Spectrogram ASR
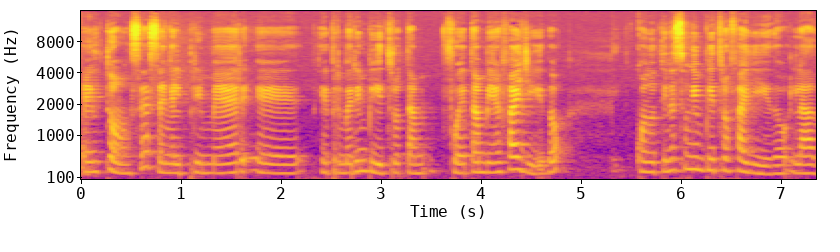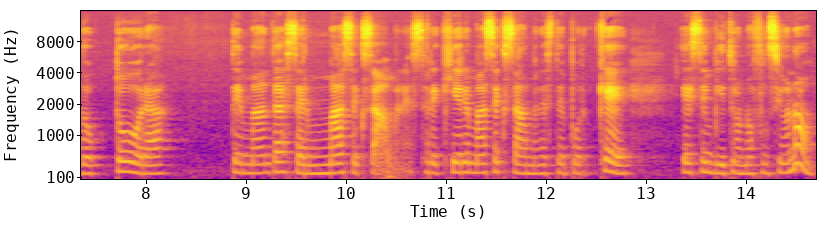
Entonces, en el primer, eh, el primer in vitro fue también fallido. Cuando tienes un in vitro fallido, la doctora te manda a hacer más exámenes, requiere más exámenes de por qué ese in vitro no funcionó.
